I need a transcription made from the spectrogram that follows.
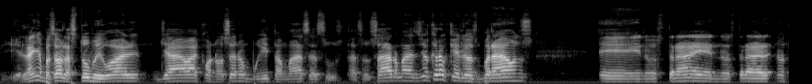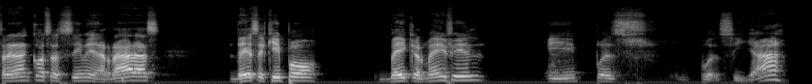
El año pasado las tuvo igual. Ya va a conocer un poquito más a sus, a sus armas. Yo creo que los Browns eh, nos, traen, nos, nos traerán cosas así medio raras de ese equipo, Baker Mayfield, y pues, pues si ya.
